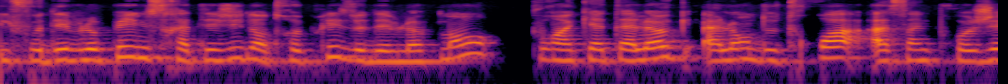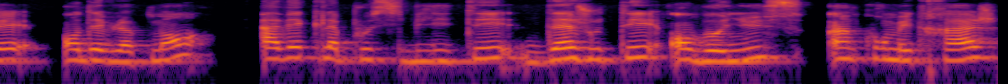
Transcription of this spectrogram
il faut développer une stratégie d'entreprise de développement pour un catalogue allant de 3 à 5 projets en développement avec la possibilité d'ajouter en bonus un court-métrage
